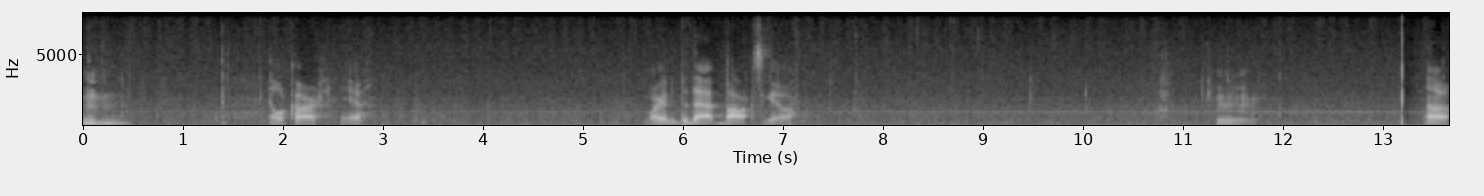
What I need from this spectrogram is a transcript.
seen. Mm-hmm. Elcar, yeah. Where did that box go? Hmm. Oh.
